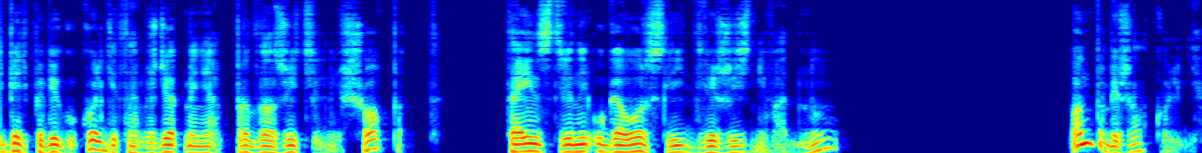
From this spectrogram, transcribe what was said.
Теперь побегу к Ольге, там ждет меня продолжительный шепот, таинственный уговор слить две жизни в одну. Он побежал к Ольге.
